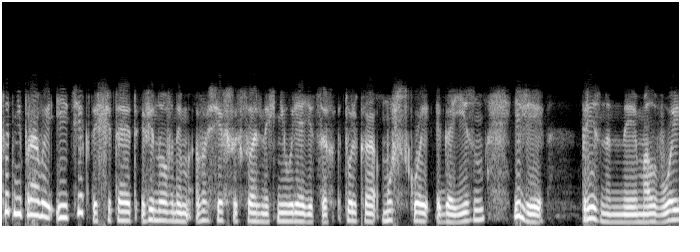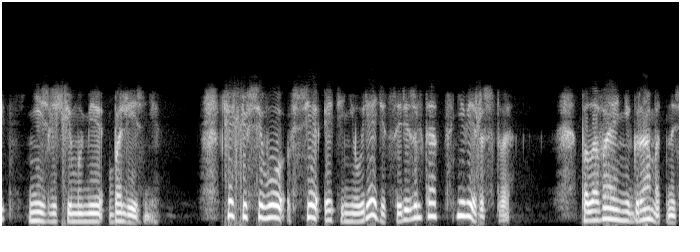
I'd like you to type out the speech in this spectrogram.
Тут неправы и те, кто считает виновным во всех сексуальных неурядицах только мужской эгоизм или признанные молвой неизлечимыми болезни. Чаще всего все эти неурядицы – результат невежества. Половая неграмотность,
